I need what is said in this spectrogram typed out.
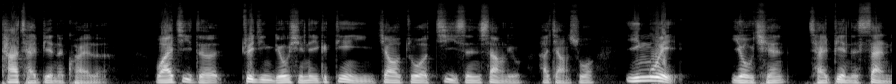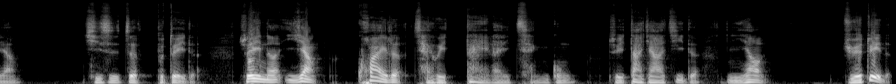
他才变得快乐。我还记得。最近流行的一个电影叫做《寄生上流》，他讲说，因为有钱才变得善良，其实这不对的。所以呢，一样快乐才会带来成功。所以大家记得，你要绝对的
